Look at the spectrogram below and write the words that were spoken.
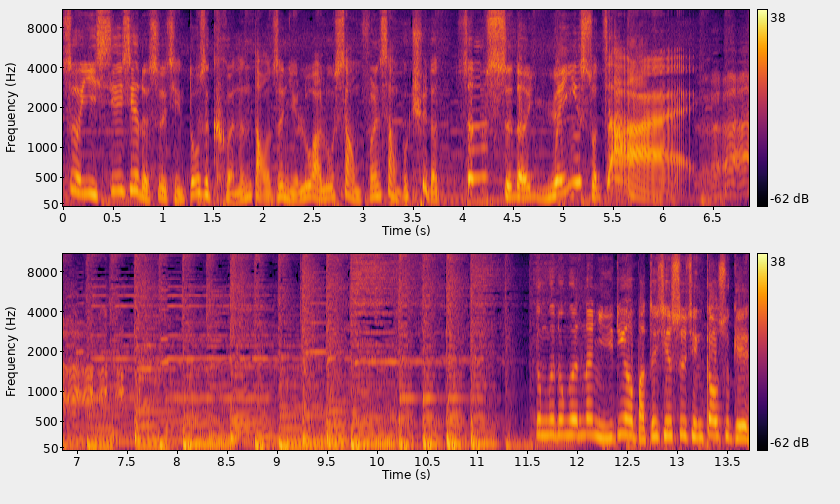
这一些些的事情都是可能导致你撸啊撸上分上不去的真实的原因所在。东哥，东哥，那你一定要把这些事情告诉给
